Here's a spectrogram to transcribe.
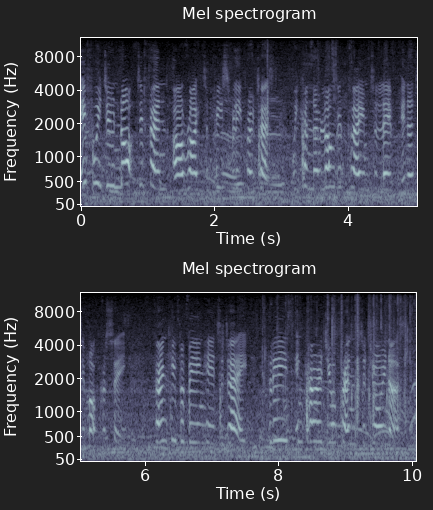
If we do not defend our right to peacefully protest, we can no longer claim to live in a democracy. Thank you for being here today. Please encourage your friends to join us.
